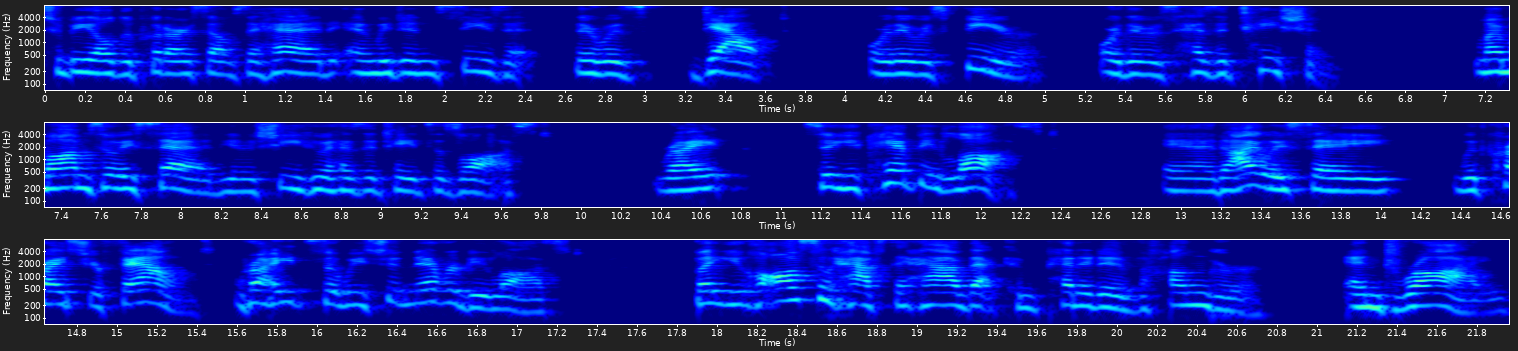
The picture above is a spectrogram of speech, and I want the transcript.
to be able to put ourselves ahead, and we didn't seize it. There was doubt, or there was fear, or there was hesitation. My mom's always said, you know, she who hesitates is lost right? So you can't be lost. And I always say, with Christ, you're found, right? So we should never be lost. But you also have to have that competitive hunger and drive,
